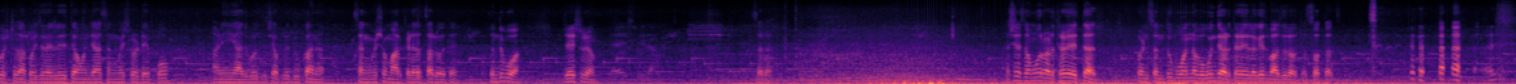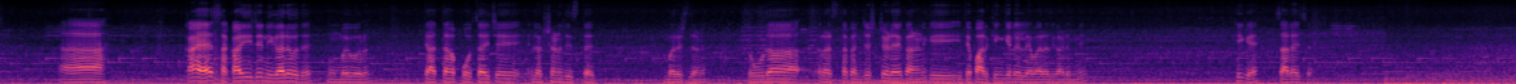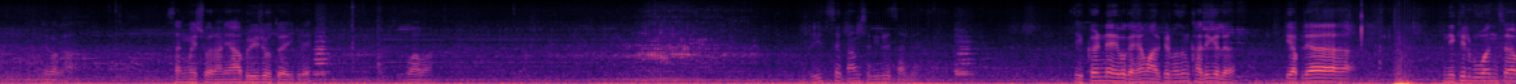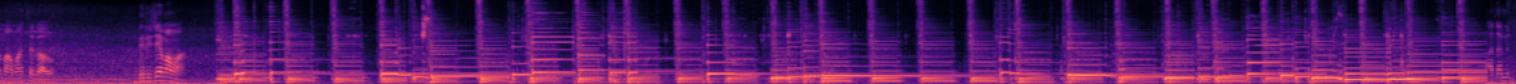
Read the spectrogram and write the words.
गोष्ट दाखवायची राहिली त्या म्हणजे हा संगमेश्वर डेपो आणि आजूबाजूची आपली दुकानं संगमेश्वर मार्केट आता चालू होते संतू बुवा जय श्रीराम जय श्रीराम चला. असे समोर अडथळे येतात पण संतू बुवांना बघून ते अडथळे लगेच बाजूला होतात स्वतःच. काय आहे सकाळी जे निघाले होते मुंबईवरून ते आता पोचायचे लक्षणं दिसत आहेत बरेच जण. थोडा रस्ता कंजेस्टेड आहे कारण की इथे पार्किंग केलेलं आहे बऱ्याच गाड्यांनी. ठीक आहे चालायचं. हे बघा संगमेश्वर आणि हा ब्रिज होतो आहे इकडे. वा वा. ब्रिजचं काम सगळीकडे चालू आहे. इकडनं हे बघा ह्या मार्केटमधून खाली गेलं की आपल्या निखिल बुवांचं मामाचं गाव बिरजे मामा.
